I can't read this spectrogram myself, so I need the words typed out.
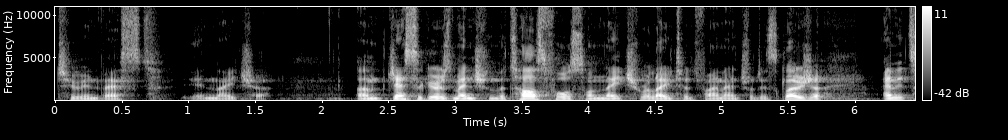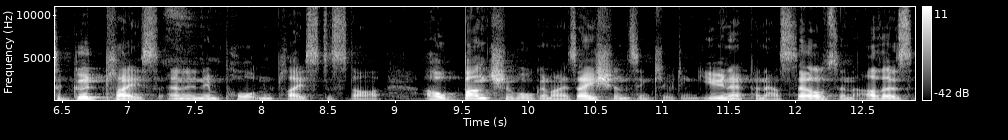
to invest in nature. Um, Jessica has mentioned the Task Force on Nature-Related Financial Disclosure, and it's a good place and an important place to start. A whole bunch of organizations, including UNEP and ourselves and others,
